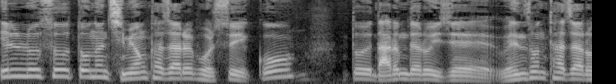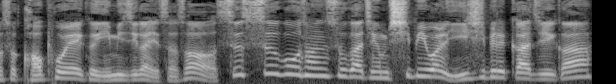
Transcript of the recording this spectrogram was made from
1루수 또는 지명 타자를 볼 수 있고 또 나름대로 이제 왼손 타자로서 거포의 그 이미지가 있어서 스스고 선수가 지금 12월 20일까지가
